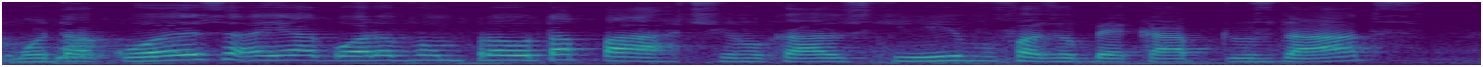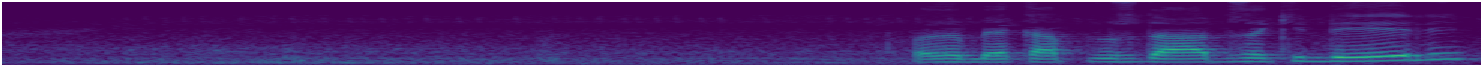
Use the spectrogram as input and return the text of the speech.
muita coisa. Aí agora vamos para outra parte, no caso que vou fazer o backup dos dados. Fazer o backup dos dados aqui dele,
